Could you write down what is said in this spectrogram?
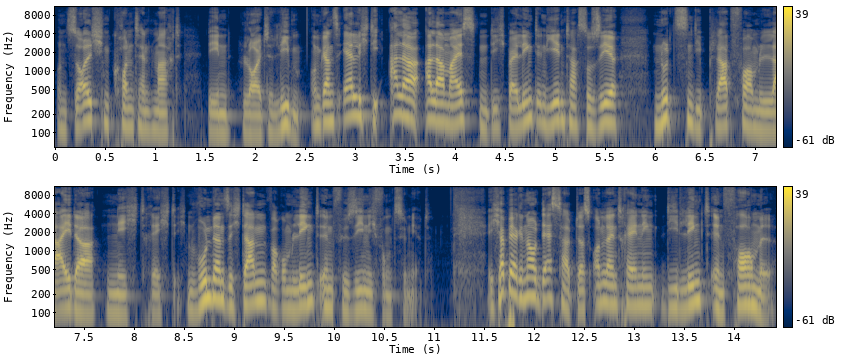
und solchen Content macht, den Leute lieben. Und ganz ehrlich, die aller, allermeisten, die ich bei LinkedIn jeden Tag so sehe, nutzen die Plattform leider nicht richtig und wundern sich dann, warum LinkedIn für sie nicht funktioniert. Ich habe ja genau deshalb das Online-Training die LinkedIn-Formel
